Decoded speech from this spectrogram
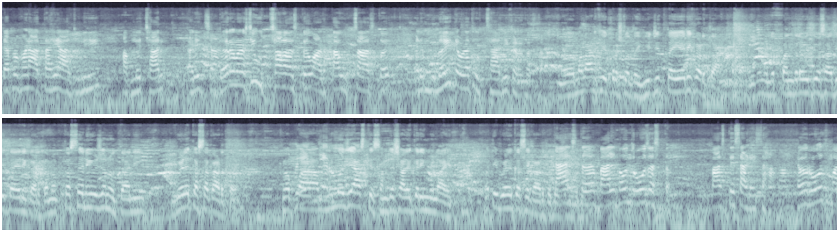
त्याप्रमाणे आता हे अजूनही आपलं छान आणि दरवर्षी उत्साह असतो वाढता उत्साह असतो आणि मुलंही तेवढ्याच उत्साहाने करत असतात. मला आणखी एक प्रश्न होता. ही जी तयारी करता म्हणजे पंधरावी पंधरा दिवस आधी तयारी करता मग कसं नियोजन होतं आणि वेळ कसा काढतं किंवा पा- मुलं जे असते समजा शाळकरी मुलं आहेत मग ते वेळ कसे काढतं काय त्याच्यामध्ये? असतं बालभवन रोज असतं पाच ते साडेसहा. तेव्हा रोज बा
